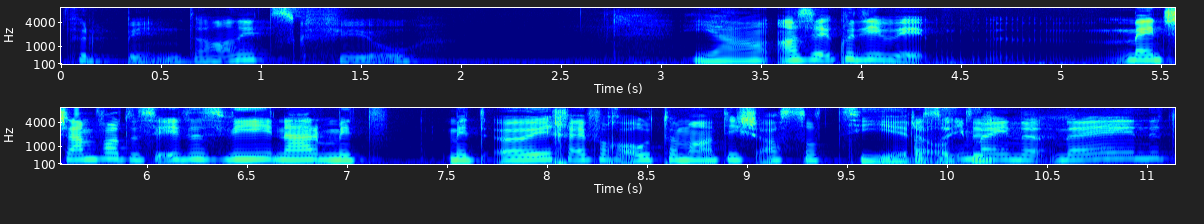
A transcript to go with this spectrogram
verbinden, habe ich das Gefühl. Ja, also gut, ich, meinst du einfach, dass ich das wie mit, mit euch einfach automatisch assoziiere? Also ich oder? meine, nein, nicht,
